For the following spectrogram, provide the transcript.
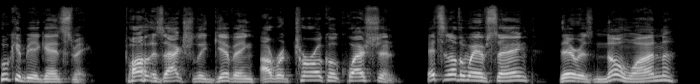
who can be against me? Paul is actually giving a rhetorical question. It's another way of saying there is no one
